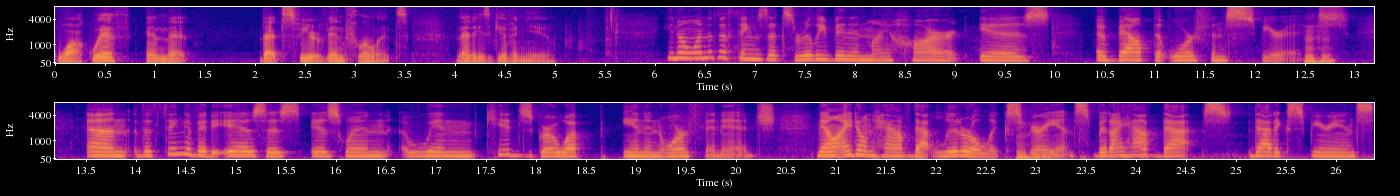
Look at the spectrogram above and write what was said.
walk with and that that sphere of influence that He's given you? You know, one of the things that's really been in my heart is about the orphan spirit. Mm-hmm. And the thing of it is is is when when kids grow up in an orphanage. Now I don't have that literal experience, mm-hmm. but I have that that experience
